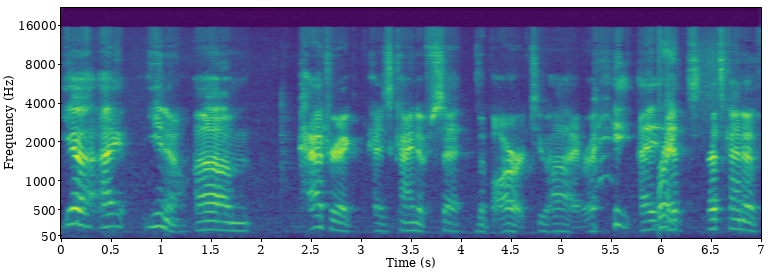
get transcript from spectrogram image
Yeah, I you know, um, Patrick has kind of set the bar too high, right? I, Right. That's that's kind of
